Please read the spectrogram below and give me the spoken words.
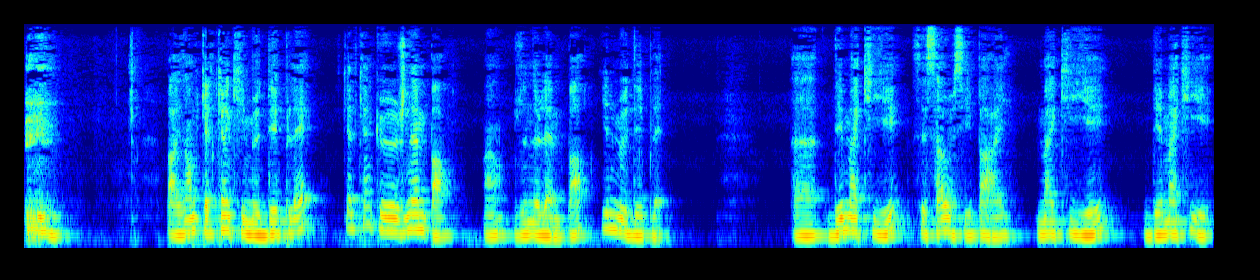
par exemple, quelqu'un qui me déplaît, quelqu'un que je n'aime pas. Hein? Je ne l'aime pas, il me déplaît. Euh, démaquiller, c'est ça aussi, pareil. Maquiller, démaquiller.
